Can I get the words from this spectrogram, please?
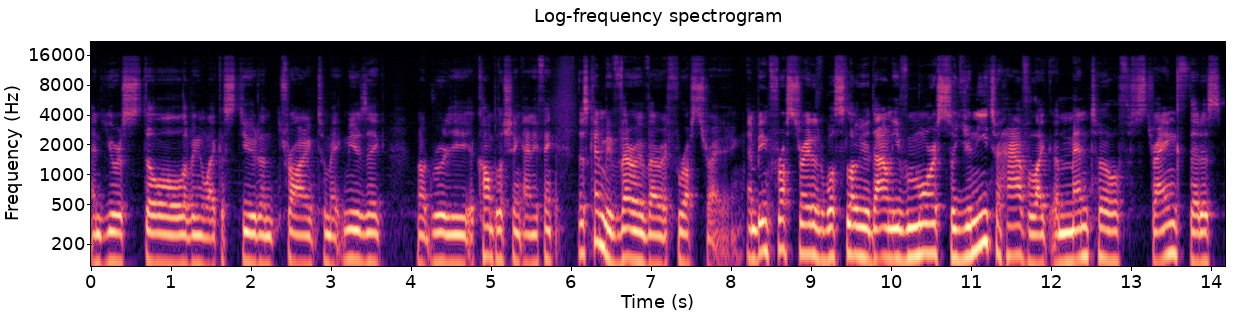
and you're still living like a student trying to make music, not really accomplishing anything. This can be very, very frustrating. And being frustrated will slow you down even more, so you need to have like a mental strength that is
